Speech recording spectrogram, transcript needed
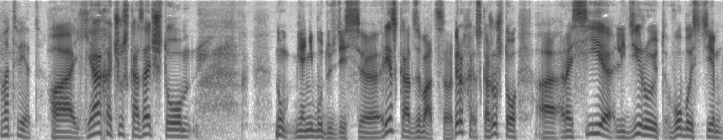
в ответ? А, я хочу сказать, что ну, я не буду здесь э, резко отзываться. Во-первых, скажу, что а, Россия лидирует в области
